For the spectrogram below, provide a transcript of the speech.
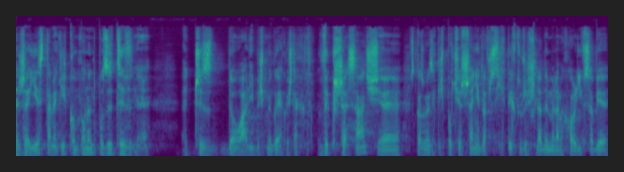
że jest tam jakiś komponent pozytywny. Czy zdołalibyśmy go jakoś tak wykrzesać, e, wskazując jakieś pocieszenie dla wszystkich tych, którzy ślady melancholii w sobie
